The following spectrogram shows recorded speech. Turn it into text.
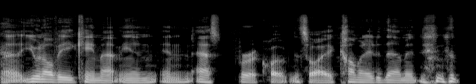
uh, UNLV came at me and, and asked for a quote, and so I accommodated them. And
